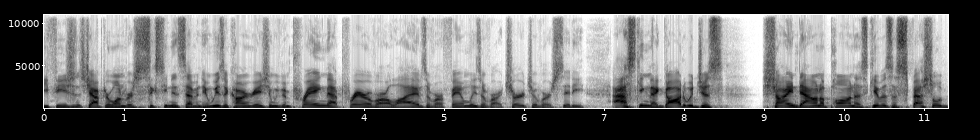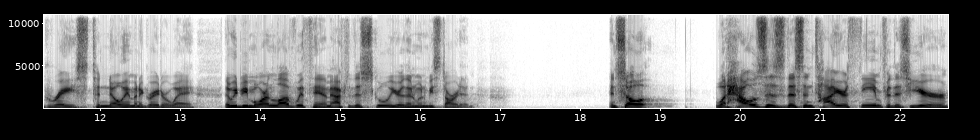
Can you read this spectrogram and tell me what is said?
Ephesians chapter 1, verses 16 and 17. We as a congregation, we've been praying that prayer over our lives, over our families, over our church, over our city, asking that God would just shine down upon us, give us a special grace to know Him in a greater way, that we'd be more in love with Him after this school year than when we started. And so, what houses this entire theme for this year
